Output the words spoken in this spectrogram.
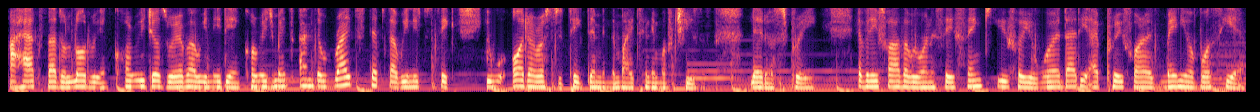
I ask that the Lord will encourage us wherever we need the encouragement and the right steps that we need to take. He will order us to take them in the mighty name of Jesus. Let us pray. Heavenly Father, we want to say thank you for your word, Daddy. I pray for as many of us here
